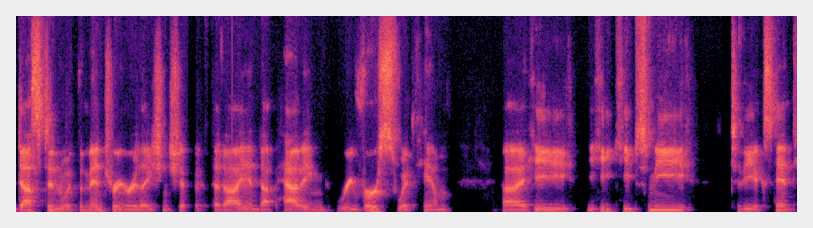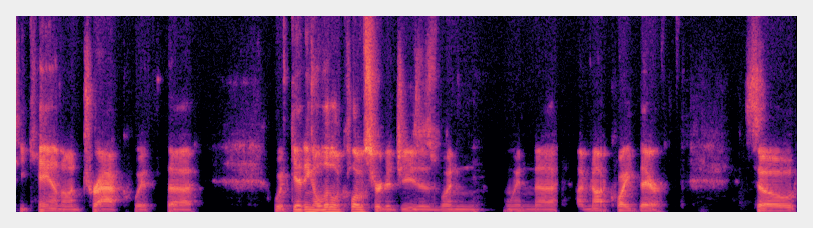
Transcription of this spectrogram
Dustin with the mentoring relationship that I end up having reverse with him. Uh, he he keeps me to the extent he can on track with uh, with getting a little closer to Jesus when when uh, I'm not quite there so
